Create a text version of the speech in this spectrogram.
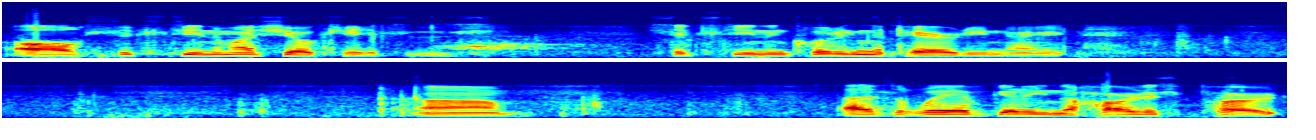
all 16 of my showcases, 16 including the parody night um, as a way of getting the hardest part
